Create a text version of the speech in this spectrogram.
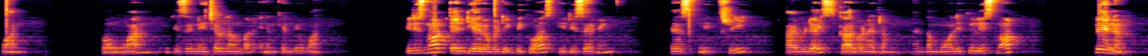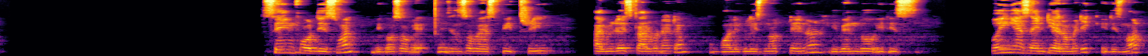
1 so 1 it is a natural number. N can be 1 it is not anti-aromatic because it is having sp3 hybridized carbon atom and the molecule is not planar. Same for this one because of presence of sp3 hybridized carbon atom the molecule is not planar even though it is going as anti-aromatic it is not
